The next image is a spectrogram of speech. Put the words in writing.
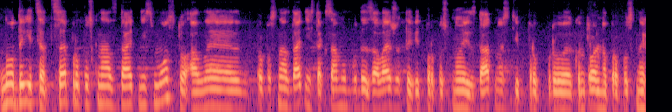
Ну, дивіться, це пропускна здатність мосту, але пропускна здатність так само буде залежати від пропускної здатності про, про контрольно-пропускних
